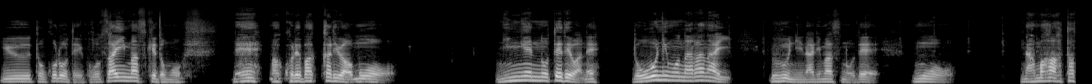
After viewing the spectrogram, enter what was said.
いうところでございますけども、ね、まあこればっかりはもう人間の手ではね、どうにもならない部分になりますので、もう生温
